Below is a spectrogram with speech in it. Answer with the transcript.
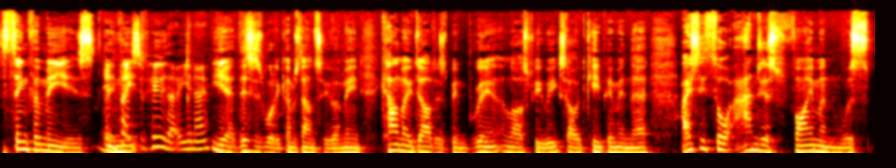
The thing for me is in face need, of who, though, you know. Yeah, this is what it comes down to. I mean, Callum O'Dowda has been brilliant the last few weeks. I would keep him in there. I actually thought Andreas Weimann was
